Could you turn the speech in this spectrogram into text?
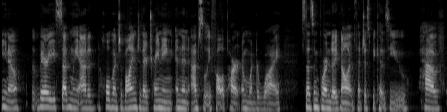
you know very suddenly add a whole bunch of volume to their training and then absolutely fall apart and wonder why. So that's important to acknowledge that just because you have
